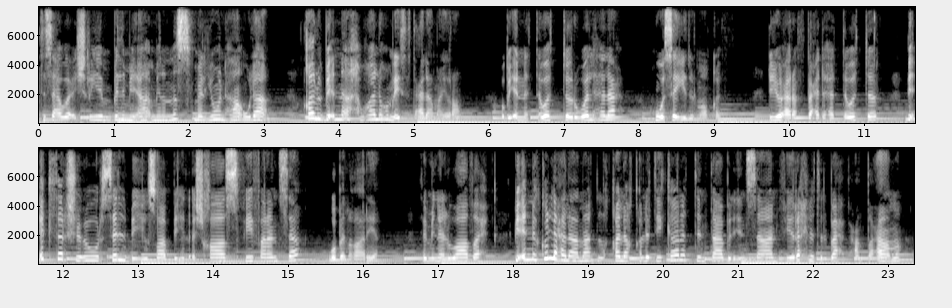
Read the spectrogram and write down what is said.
29% من النصف مليون هؤلاء قالوا بأن أحوالهم ليست على ما يرام وبأن التوتر والهلع هو سيد الموقف. ليعرف بعدها التوتر بأكثر شعور سلبي يصاب به الأشخاص في فرنسا وبلغاريا. فمن الواضح بأن كل علامات القلق التي كانت تنتاب الإنسان في رحلة البحث عن طعامه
